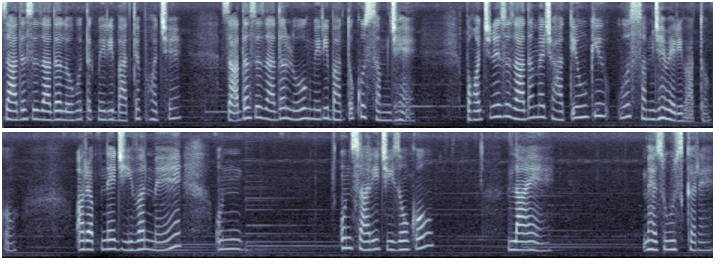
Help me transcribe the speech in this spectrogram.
ज़्यादा से ज़्यादा लोगों तक मेरी बातें पहुँचें, ज़्यादा से ज़्यादा लोग मेरी बातों को समझें। पहुँचने से ज़्यादा मैं चाहती हूँ कि वो समझें मेरी बातों को और अपने जीवन में उन उन सारी चीज़ों को लाएँ, महसूस करें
